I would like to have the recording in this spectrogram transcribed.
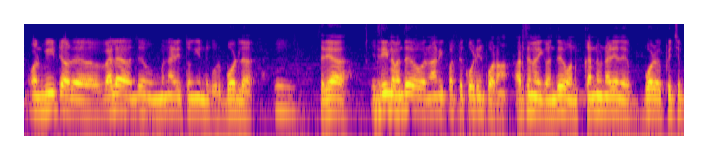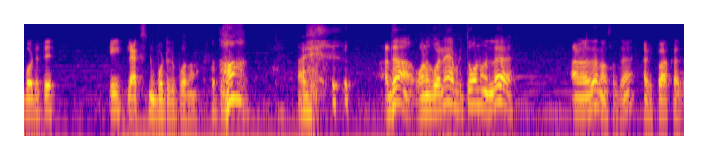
உன் வீட்டோட விலை வந்து முன்னாடி தொங்கிட்டு இருக்கு ஒரு போர்டில் சரியா? திடீர்னு வந்து ஒரு நாளைக்கு பத்து கோடின்னு போகிறான் அடுத்த நாளைக்கு வந்து உன் கண்ணு முன்னாடி அந்த போர்டு பிச்சு போட்டுட்டு எயிட் லேக்ஸ்னு போட்டுட்டு போகிறான்! அதான் உனக்கு உடனே அப்படி தோணும்ல? அதனால தான் நான் சொல்கிறேன் அப்படி பார்க்காத.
